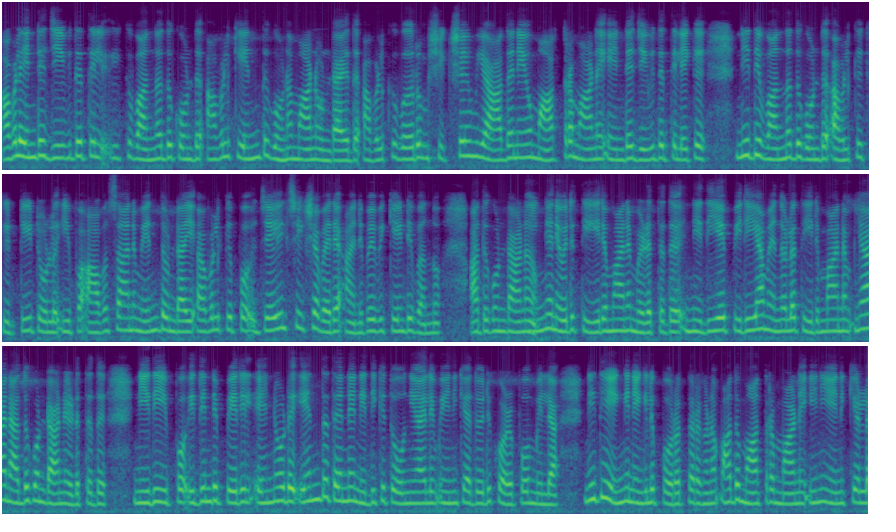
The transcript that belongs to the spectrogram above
അവൾ എന്റെ ജീവിതത്തിലേക്ക് വന്നതുകൊണ്ട് അവൾക്ക് എന്ത് ഗുണമാണ് ഉണ്ടായത്? അവൾക്ക് വെറും ശിക്ഷയും യാതനയും മാത്രമാണ് എന്റെ ജീവിതത്തിലേക്ക് നിധി വന്നതുകൊണ്ട് അവൾക്ക് കിട്ടിയിട്ടുള്ളൂ. ഇപ്പോൾ അവസാനം എന്തുണ്ടായി? അവൾക്കിപ്പോൾ ജയിൽ ശിക്ഷ വരെ അനുഭവിക്കേണ്ടി വന്നു. അതുകൊണ്ടാണ് ഇങ്ങനെ ഒരു തീരുമാനമെടുത്തത്. നിധിയെ പിരിയാം എന്നുള്ള തീരുമാനം ഞാൻ അതുകൊണ്ടാണ് എടുത്തത്. നിധി ഇപ്പോൾ ഇതിന്റെ പേരിൽ എന്നോട് എന്ത് തന്നെ നിധിക്ക് തോന്നിയാലും എനിക്കതൊരു കുഴപ്പവുമില്ല. നിധി എങ്ങനെയെങ്കിലും പുറത്തിറങ്ങണം അതുമാത്രമാണ് ഇനി എനിക്കുള്ള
